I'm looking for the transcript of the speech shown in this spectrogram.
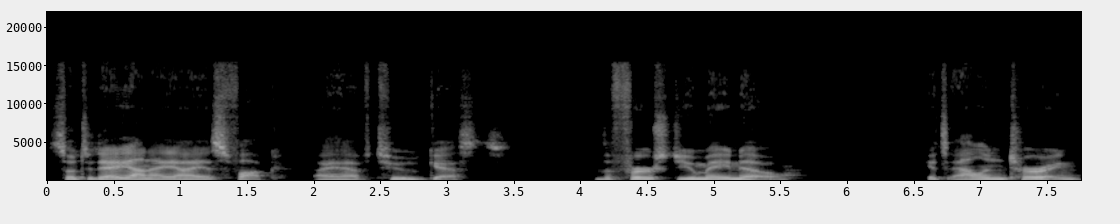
So today on AI as Fuck, I have two guests. The first you may know. It's Alan Turing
